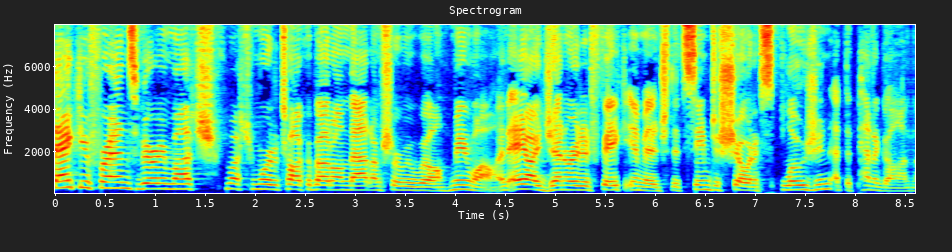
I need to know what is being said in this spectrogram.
Thank you, friends, very much. Much more to talk about on that. I'm sure we will. Meanwhile, an AI generated fake image that seemed to show an explosion at the Pentagon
